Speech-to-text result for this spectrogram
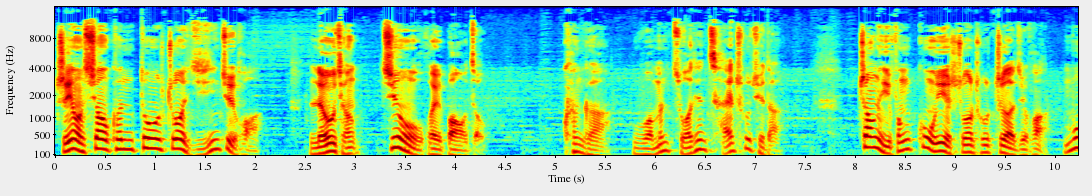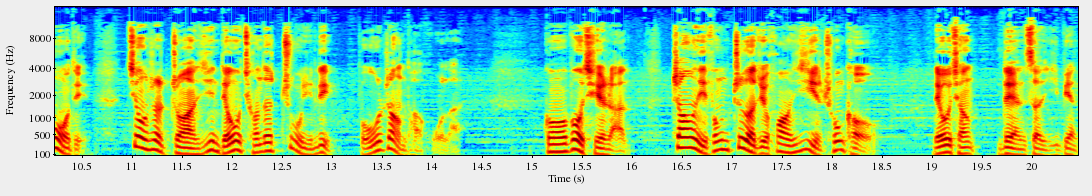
只要肖坤多说一句话，刘强就会暴走。坤哥，我们昨天才出去的。张立峰故意说出这句话，目的就是转移刘强的注意力。不让他胡来。果不其然，张一峰这句话一出口，刘强脸色一变，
